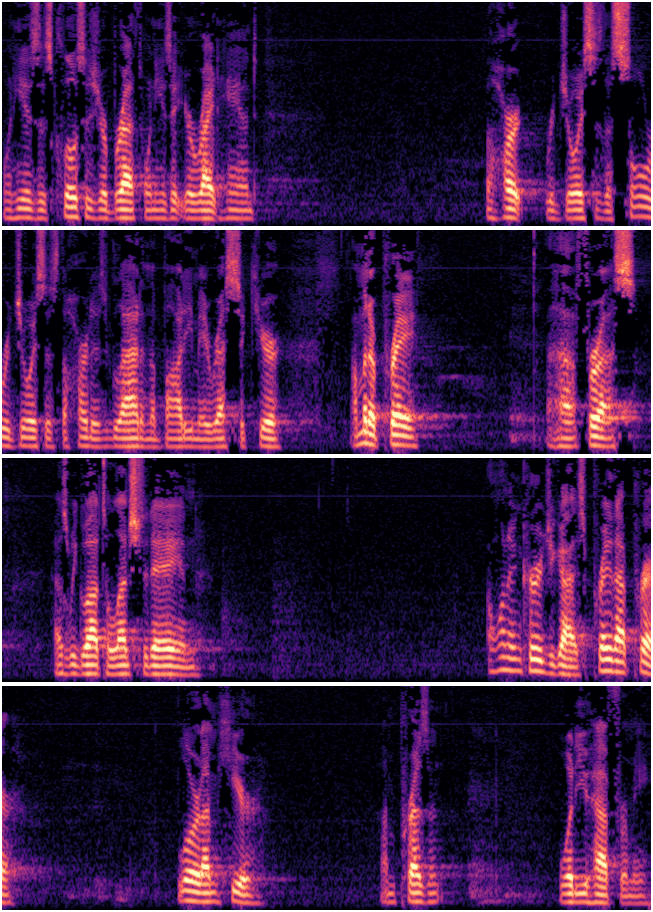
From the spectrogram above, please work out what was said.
When he is as close as your breath, when he is at your right hand, the heart rejoices, the soul rejoices, the heart is glad, and the body may rest secure. I'm going to pray uh, for us as we go out to lunch today. And I want to encourage you guys pray that prayer. Lord, I'm here. I'm present. What do you have for me?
